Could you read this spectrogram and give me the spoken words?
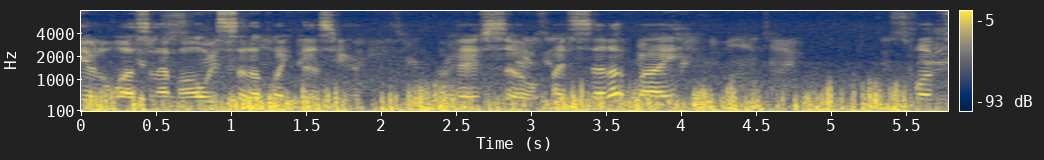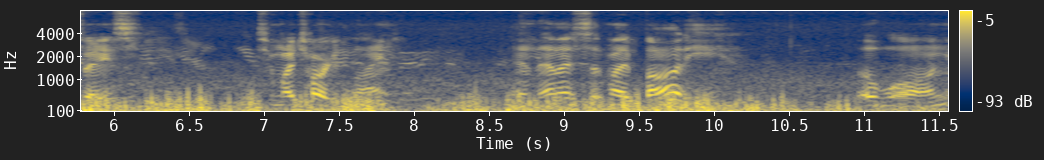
giving a lesson, I'm always set up like this here. Okay, so I set up my club face to my target line, and then I set my body along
